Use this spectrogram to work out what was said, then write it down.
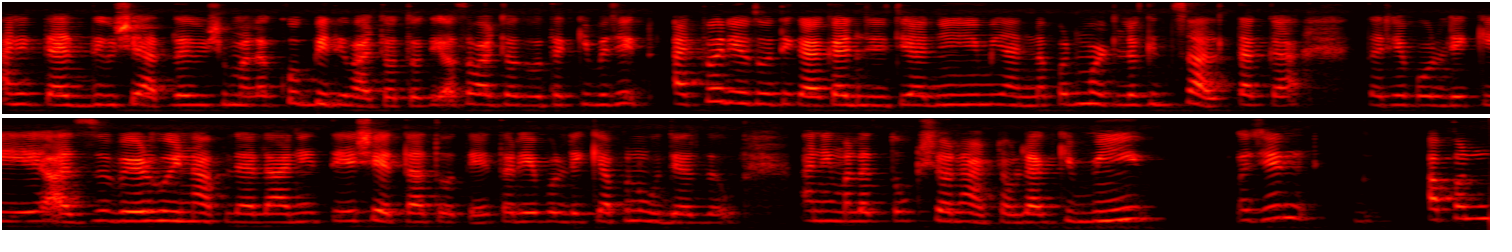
आणि त्याच दिवशी आदल्या दिवशी मला खूप भीती वाटत होती. असं वाटत होतं की म्हणजे आठवण येत होती काकांजीची आणि मी यांना पण म्हटलं की चालतं का? तर हे बोलले की आज वेळ होईन आपल्याला आणि ते शेतात होते. तर हे बोलले की आपण उद्या जाऊ. आणि मला तो क्षण आठवला की मी म्हणजे आपण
